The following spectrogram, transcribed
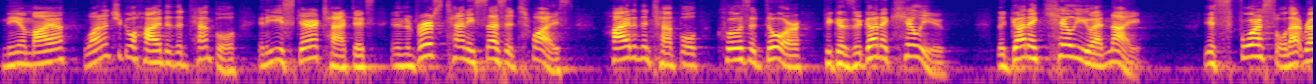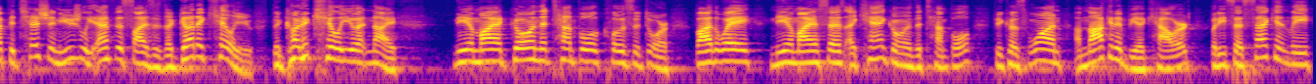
Nehemiah, why don't you go hide in the temple? And he uses scare tactics. And in verse 10, he says it twice hide in the temple, close the door, because they're going to kill you. They're going to kill you at night. It's forceful. That repetition usually emphasizes they're going to kill you. They're going to kill you at night. Nehemiah, go in the temple, close the door. By the way, Nehemiah says, I can't go in the temple because, one, I'm not going to be a coward. But he says, secondly,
